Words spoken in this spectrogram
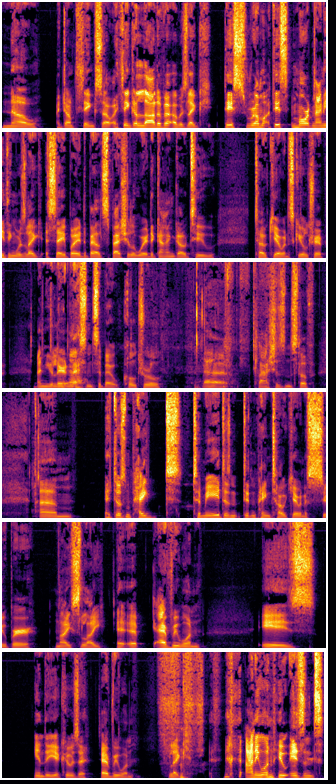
no, I don't think so. I think a lot of it, I was like this. Rom- this more than anything was like a Saved by the Bell special where the gang go to Tokyo on a school trip, and you learn lessons about cultural uh, clashes and stuff. Um, it doesn't paint to me. It doesn't didn't paint Tokyo in a super nice light. It, it- everyone is in the yakuza. Everyone. Like anyone who isn't,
